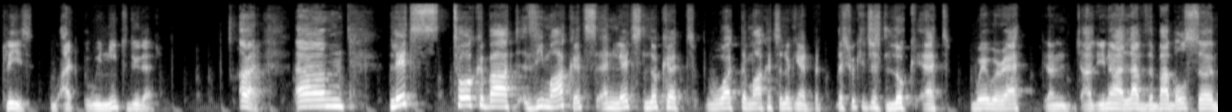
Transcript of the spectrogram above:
Please, I, we need to do that. All right. Um, let's talk about the markets and let's look at what the markets are looking at. But let's quickly just look at where we're at. And uh, you know, I love the bubbles. So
